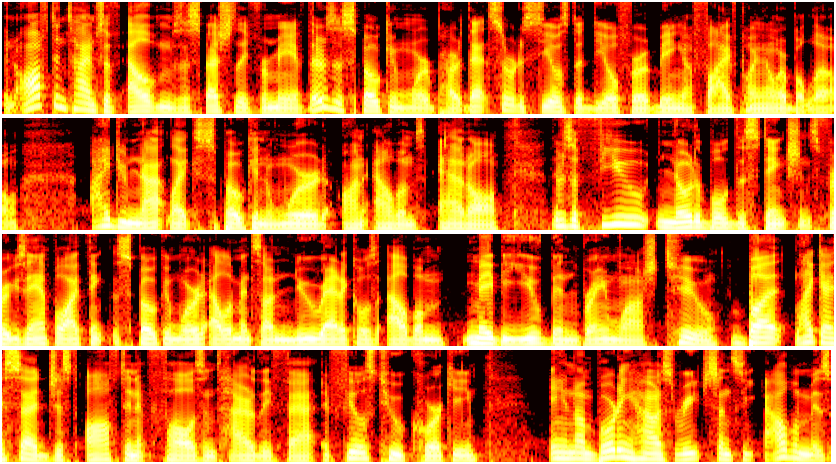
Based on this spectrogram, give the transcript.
and oftentimes with albums, especially for me, if there's a spoken word part, that sort of seals the deal for it being a 5.0 or below. I do not like spoken word on albums at all. There's a few notable distinctions. For example, I think the spoken word elements on New Radicals album, Maybe You've Been Brainwashed too. But like I said, just often it falls entirely fat. It feels too quirky. And on Boarding House Reach, since the album is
